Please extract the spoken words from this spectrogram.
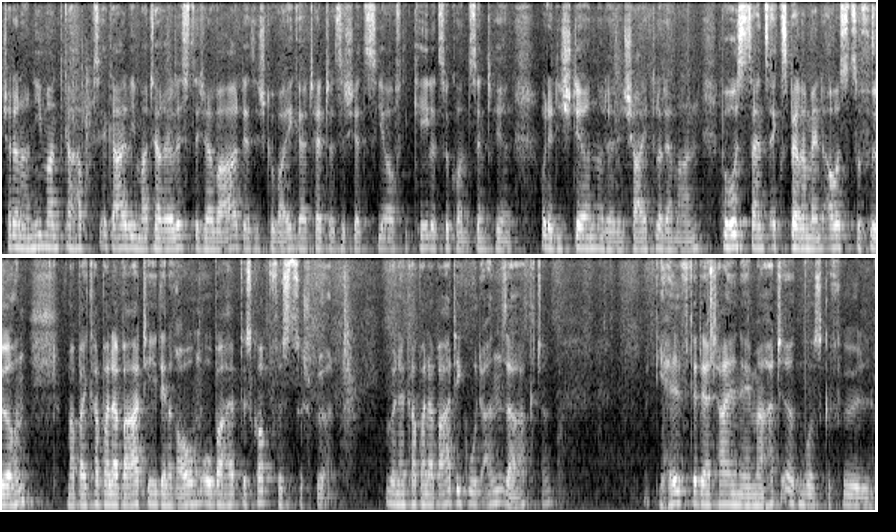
Ich hatte noch niemand gehabt, egal wie materialistisch er war, der sich geweigert hätte, sich jetzt hier auf die Kehle zu konzentrieren oder die Stirn oder den Scheitel oder mal ein Bewusstseinsexperiment auszuführen, mal bei Kapalabhati den Raum oberhalb des Kopfes zu spüren. Und wenn er Kapalabhati gut ansagt, die Hälfte der Teilnehmer hat irgendwo das Gefühl,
